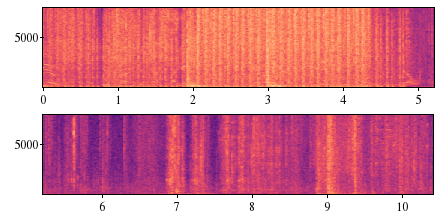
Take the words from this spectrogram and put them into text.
You. You trusted just like you. You don't have to leave. You don't even know it. I must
